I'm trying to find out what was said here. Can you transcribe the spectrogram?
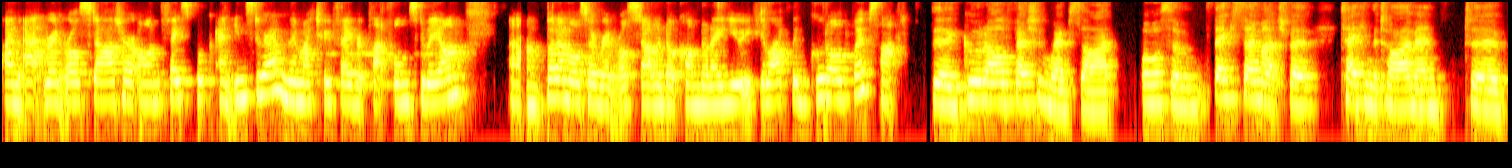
I'm at Rent Roll Starter on Facebook and Instagram, and they're my two favorite platforms to be on. Um, but I'm also rentrollstarter.com.au if you like the good old website. The good old fashioned website. Awesome. Thank you so much for taking the time and to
